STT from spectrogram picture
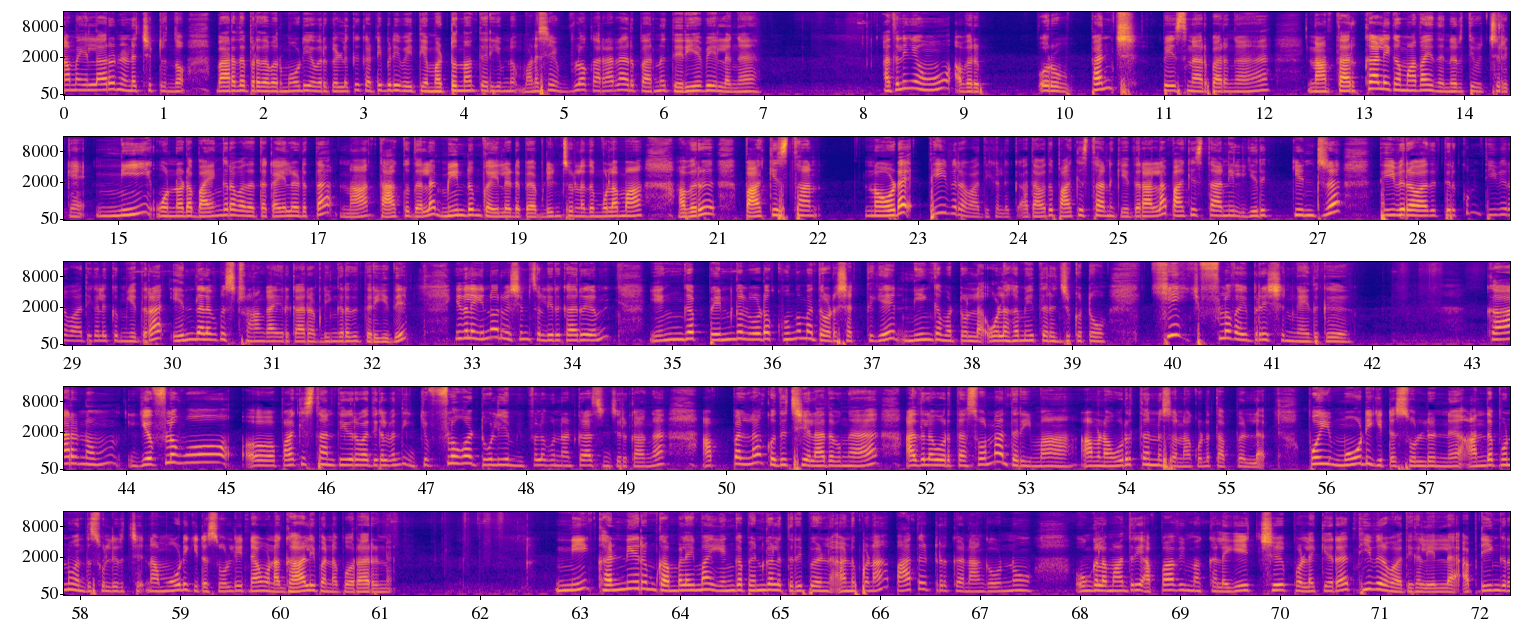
நாம எல்லாரும் நினச்சிட்டு இருந்தோம். பாரத பிரதமர் மோடி அவர்களுக்கு கட்டிப்பிடி வைத்தியம் மட்டும்தான் தெரியும்னு. மனுஷன் இவ்வளோ கராராக இருப்பார்னு தெரியவே இல்லைங்க. அதுலேயும் அவர் ஒரு பஞ்ச் பேசினார் பாருங்க. நான் தற்காலிகமாக தான் இதை நிறுத்தி வச்சுருக்கேன். நீ உன்னோட பயங்கரவாதத்தை கையில் எடுத்தால் நான் தாக்குதலை மீண்டும் கையில் எடுப்பேன் அப்படின்னு சொன்னது மூலமாக அவர் பாகிஸ்தான் பாகிஸ்தானோட தீவிரவாதிகளுக்கு அதாவது பாகிஸ்தானுக்கு எதிரால பாகிஸ்தானில் இருக்கின்ற தீவிரவாதத்திற்கும் தீவிரவாதிகளுக்கும் எதிராக எந்த அளவுக்கு ஸ்ட்ராங்காக இருக்கார் அப்படிங்கிறது தெரியுது. இதில் இன்னொரு விஷயம் சொல்லியிருக்காரு எங்கள் பெண்களோட குங்குமத்தோட சக்தியே நீங்கள் மட்டும் இல்லை உலகமே தெரிஞ்சுக்கட்டும். ஏன் இவ்வளோ வைப்ரேஷனுங்க இதுக்கு? காரணம் எவ்வளவோ பாகிஸ்தான் தீவிரவாதிகள் வந்து எவ்வளவோ டோலியம் இவ்வளவு நாட்களாக செஞ்சுருக்காங்க. அப்பெல்லாம் கொதிச்சு இல்லாதவங்க அதில் ஒருத்தன் சொன்னான் தெரியுமா? அவனை ஒருத்தன்னு சொன்னால் கூட தப்பு இல்லை. போய் மோடி கிட்ட சொல்லுன்னு அந்த பொண்ணு வந்து சொல்லிருச்சு. நான் மோடி கிட்ட சொல்லிட்டேன் உன்னை காலி பண்ண போகிறாருன்னு நீ கண்ணீரும் கம்பளையுமா எங்கள் பெண்களை திருப்பி அனுப்புனா? பார்த்துட்ருக்க நாங்கள் ஒன்றும் உங்களை மாதிரி அப்பாவி மக்களை ஏச்சு பொழைக்கிற தீவிரவாதிகள் இல்லை அப்படிங்கிறது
